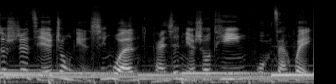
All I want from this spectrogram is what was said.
就是这节重点新闻，感谢你的收听，我们再会。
